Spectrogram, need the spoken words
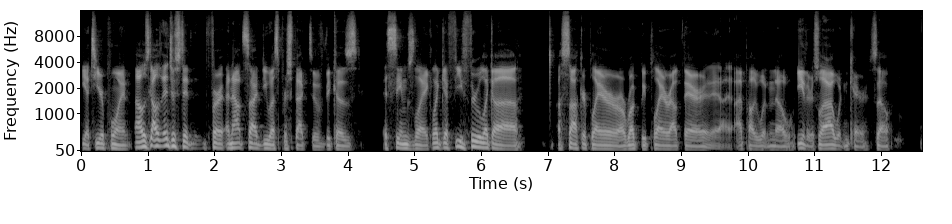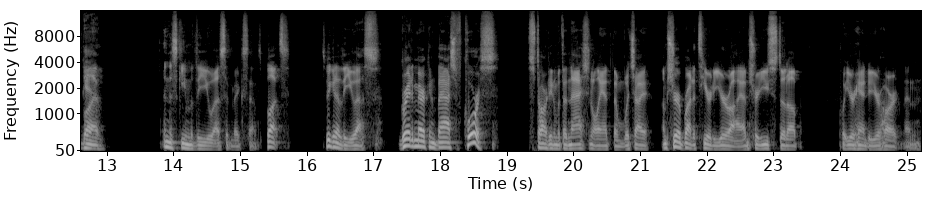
yeah, to your point, I was I was interested for an outside U.S. perspective because it seems like like if you threw like a a soccer player or a rugby player out there, I, I probably wouldn't know either, so I wouldn't care. So, but yeah. in the scheme of the U.S., it makes sense. But speaking of the U.S., Great American Bash, of course, starting with the national anthem, which I I'm sure brought a tear to your eye. I'm sure you stood up, put your hand to your heart, and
